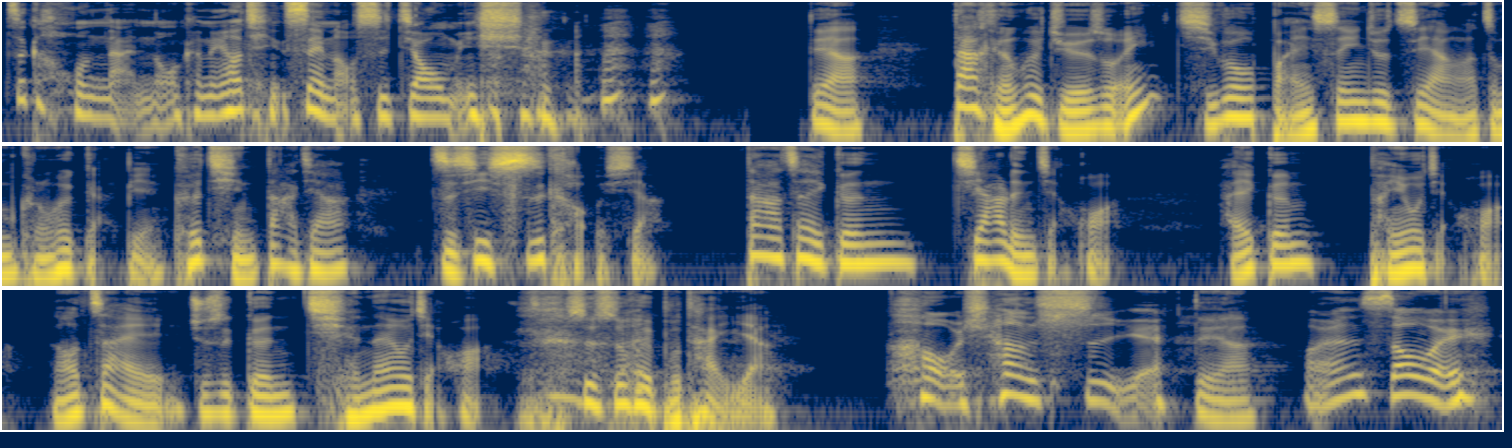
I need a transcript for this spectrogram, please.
这个好难哦，可能要请摄影老师教我们一下。对啊，大家可能会觉得说，哎，奇怪，我本来声音就这样啊，怎么可能会改变？可请大家仔细思考一下，大家在跟家人讲话，还跟朋友讲话，然后再就是跟前男友讲话，是不是会不太一样？好像是耶。对啊，好像稍微。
